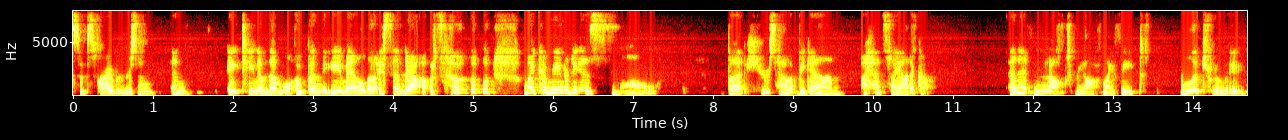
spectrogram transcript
subscribers and, and 18 of them will open the email that I send out. So my community is small. But here's how it began I had sciatica and it knocked me off my feet, literally.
